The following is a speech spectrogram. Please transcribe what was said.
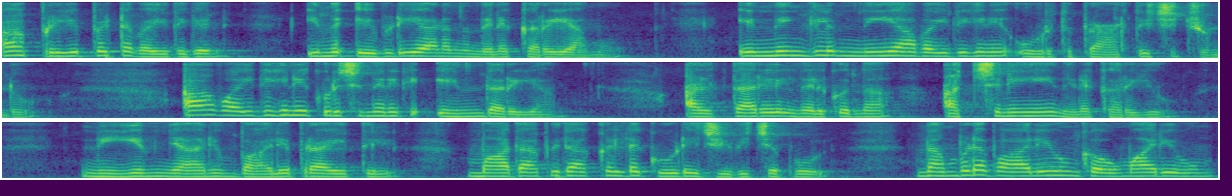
ആ പ്രിയപ്പെട്ട വൈദികൻ ഇന്ന് എവിടെയാണെന്ന് നിനക്കറിയാമോ? എന്നെങ്കിലും നീ ആ വൈദികനെ ഓർത്ത് പ്രാർത്ഥിച്ചിട്ടുണ്ടോ? ആ വൈദികനെക്കുറിച്ച് നിനക്ക് എന്തറിയാം? അൾത്താരയിൽ നിൽക്കുന്ന അച്ഛനെയേ നിനക്കറിയൂ. നീയും ഞാനും ബാല്യപ്രായത്തിൽ മാതാപിതാക്കളുടെ കൂടെ ജീവിച്ചപ്പോൾ നമ്മുടെ ബാല്യവും കൗമാര്യവും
